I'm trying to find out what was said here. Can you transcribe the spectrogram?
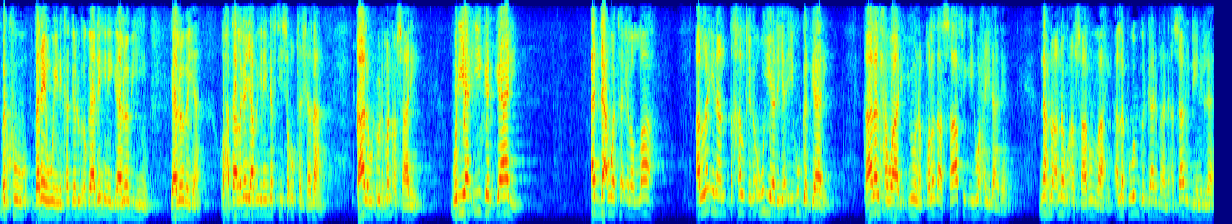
Markuu dareen weyne ka galu ogaaday inay gaaloob yihiin gaaloobayaan oo hataa laga yaabo inay naftiisa u tashadaan. Qaala wuxuu ihi man ansaari? War yaa gargaari addacwata ila allah. Alla inaan khalqiga ugu yeedha yaa iigu gargaari. Qaala alxawaariyuuna qoladaas saafigii waxay yidhaahdeen naxnu anagu ansaarullaahi. Alla kuwa u gargaari maana ansaaru diin illah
